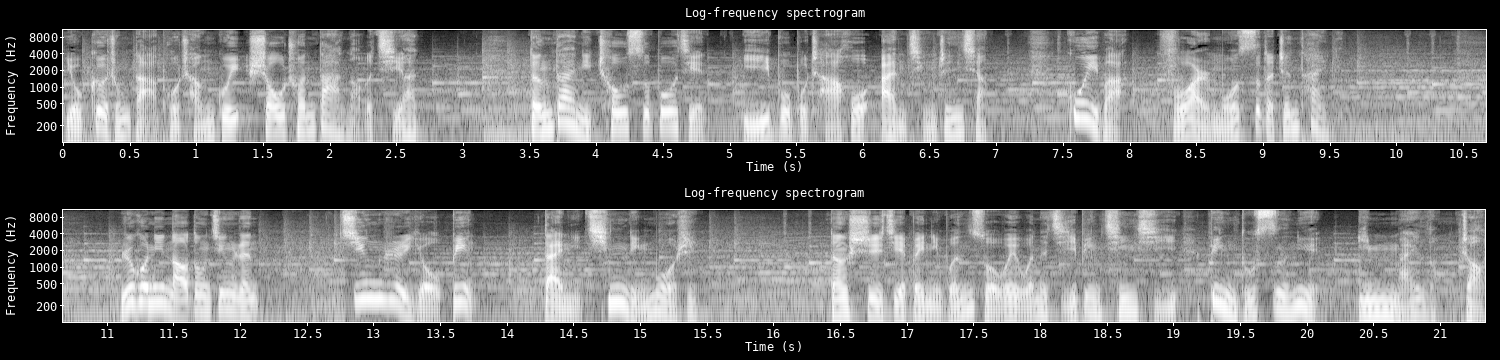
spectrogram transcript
有各种打破常规、烧穿大脑的奇案，等待你抽丝剥茧，一步步查获案情真相，过一把福尔摩斯的侦探。如果你脑洞惊人，今日有病，带你亲临末日。当世界被你闻所未闻的疾病侵袭、病毒肆虐、阴霾笼罩、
